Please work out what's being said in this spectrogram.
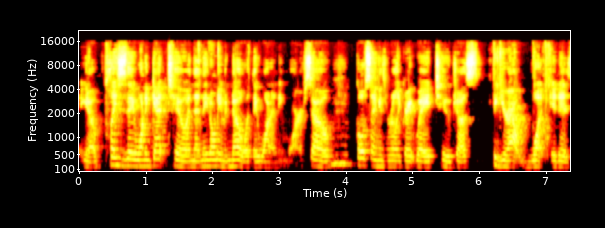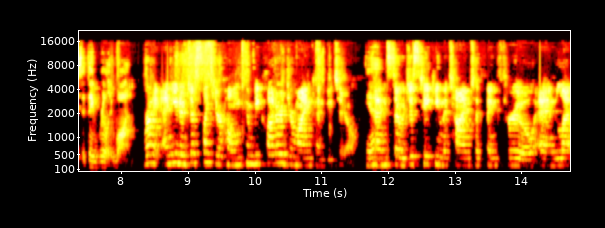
you know, places they want to get to, and then they don't even know what they want anymore. So, mm-hmm. goal setting is a really great way to just figure out what it is that they really want. Right. And you know, just like your home can be cluttered, your mind can be too. Yeah. And so just taking the time to think through and let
